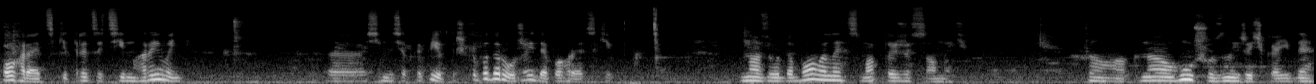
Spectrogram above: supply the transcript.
По-грецьки 37 гривень. е, 70 копійок. Трішки подорожче йде по-грецьки. Назву додали, смак той же самий. Так, на гушу знижечка йде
